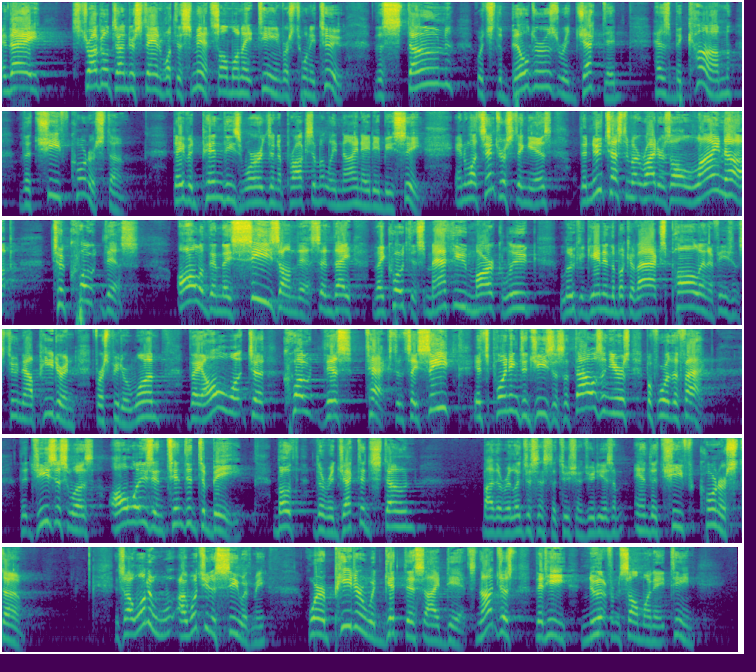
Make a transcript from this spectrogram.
And they struggled to understand what this meant. Psalm 118, verse 22. The stone which the builders rejected has become the chief cornerstone. David penned these words in approximately 980 BC. And what's interesting is the New Testament writers all line up to quote this. All of them, they seize on this and they, they quote this. Matthew, Mark, Luke, Luke again in the book of Acts, Paul in Ephesians 2, now Peter in 1 Peter 1. They all want to quote this text and say, see, it's pointing to Jesus a thousand years before the fact that Jesus was always intended to be both the rejected stone by the religious institution of Judaism and the chief cornerstone. And so I want, to, I want you to see with me where Peter would get this idea. It's not just that he knew it from Psalm 118,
